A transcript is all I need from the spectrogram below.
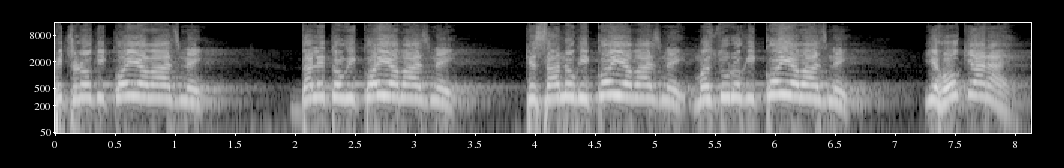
पिछड़ों की कोई आवाज़ नहीं, दलितों की कोई आवाज़ नहीं किसानों की कोई आवाज़ नहीं, मजदूरों की कोई आवाज़ नहीं। ये हो क्या रहा है?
